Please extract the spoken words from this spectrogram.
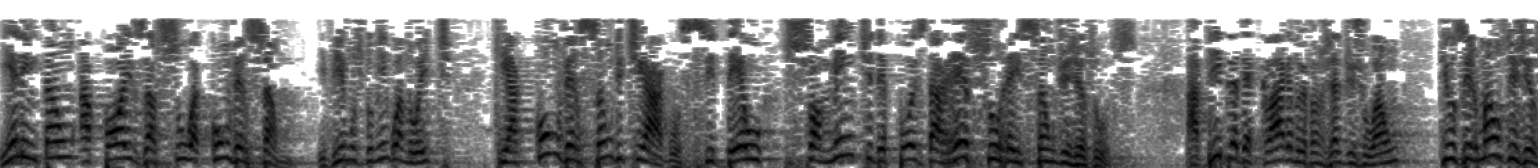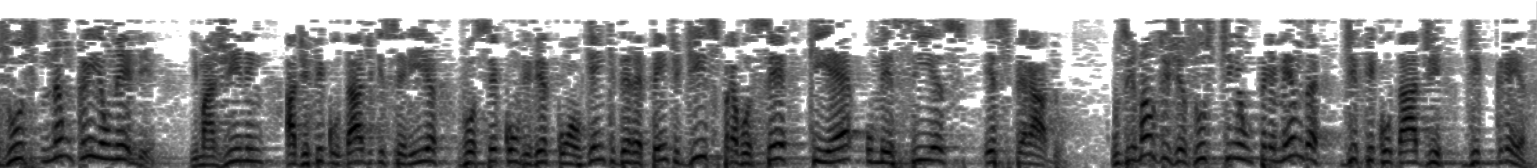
E ele então, após a sua conversão, e vimos domingo à noite que a conversão de Tiago se deu somente depois da ressurreição de Jesus. A Bíblia declara no Evangelho de João que os irmãos de Jesus não criam nele. Imaginem a dificuldade que seria você conviver com alguém que de repente diz para você que é o Messias esperado. Os irmãos de Jesus tinham tremenda dificuldade de crer.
